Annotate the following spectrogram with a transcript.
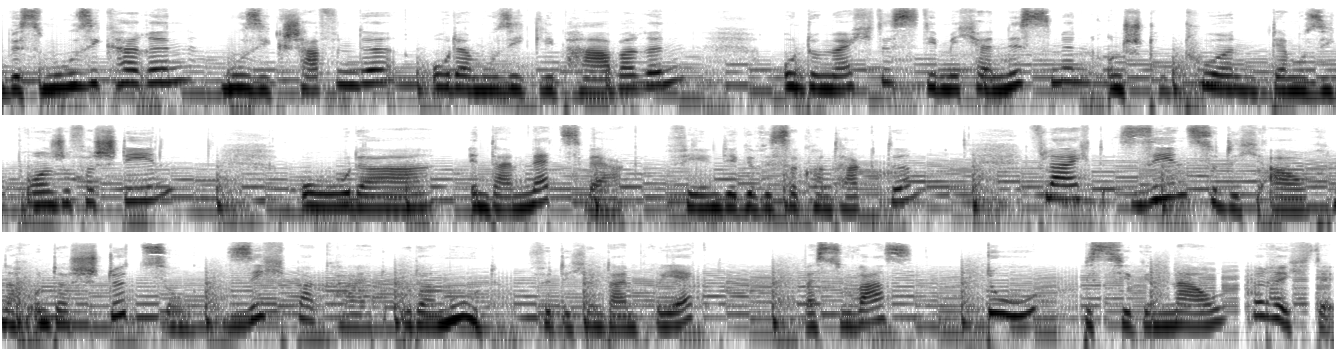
Du bist Musikerin, Musikschaffende oder Musikliebhaberin und du möchtest die Mechanismen und Strukturen der Musikbranche verstehen? Oder in deinem Netzwerk fehlen dir gewisse Kontakte? Vielleicht sehnst du dich auch nach Unterstützung, Sichtbarkeit oder Mut für dich und dein Projekt? Weißt du was? Du bist hier genau richtig.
